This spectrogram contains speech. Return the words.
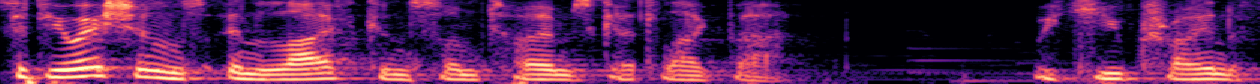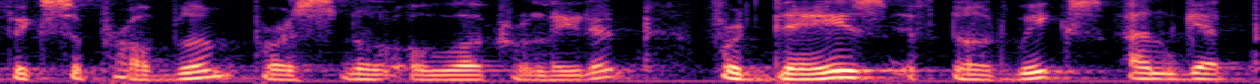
Situations in life can sometimes get like that. We keep trying to fix a problem, personal or work related, for days, if not weeks, and get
